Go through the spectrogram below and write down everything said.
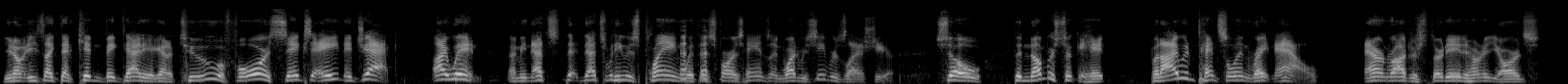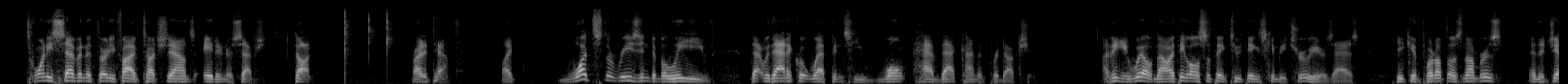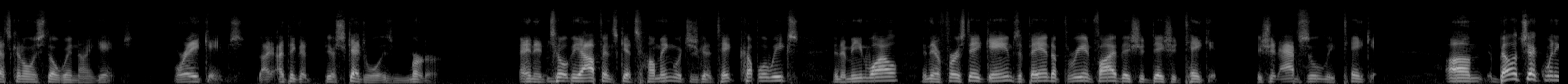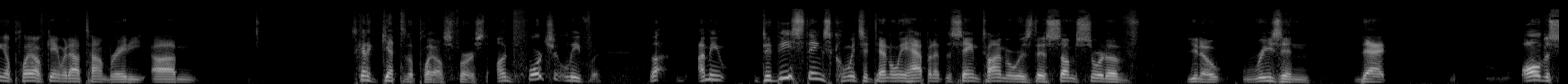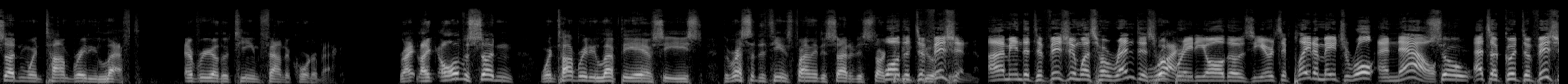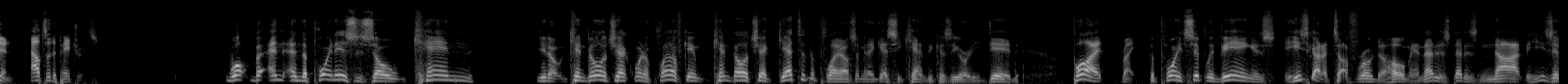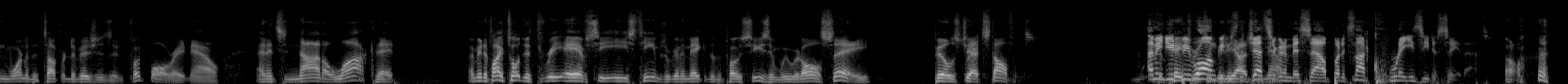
You know, he's like that kid in Big Daddy. I got a two, a four, a six, a eight, and a jack. I win. I mean, that's that's what he was playing with as far as hands and wide receivers last year. So the numbers took a hit, but I would pencil in right now Aaron Rodgers, 3,800 yards, 27 to 35 touchdowns, eight interceptions. Done. Write it down. Like, what's the reason to believe that with adequate weapons he won't have that kind of production? I think he will. Now, I think also think two things can be true here, As He can put up those numbers, and the Jets can only still win nine games or eight games. I, I think that their schedule is murder. And until the offense gets humming, which is going to take a couple of weeks, in the meanwhile, in their first eight games, if they end up three and five, they should they should take it. They should absolutely take it. Um, Belichick winning a playoff game without Tom Brady. Um, he's got to get to the playoffs first. Unfortunately, for I mean, did these things coincidentally happen at the same time, or was there some sort of, you know, reason that all of a sudden when Tom Brady left, every other team found a quarterback, right? Like all of a sudden when Tom Brady left the AFC East, the rest of the teams finally decided to start. Well, to the division. Good. I mean, the division was horrendous right. with Brady all those years. It played a major role, and now so, that's a good division out to the Patriots. Well, but and and the point is, is so can. You know, can Belichick win a playoff game? Can Belichick get to the playoffs? I mean, I guess he can because he already did. But right. the point simply being is he's got a tough road to hoe, man. That is that is not he's in one of the tougher divisions in football right now, and it's not a lock that I mean, if I told you three AFC East teams were going to make it to the postseason, we would all say Bills, Jets, Dolphins. I mean, the you'd Patriots be wrong because the, the Jets are going to miss out, but it's not crazy to say that. Oh,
